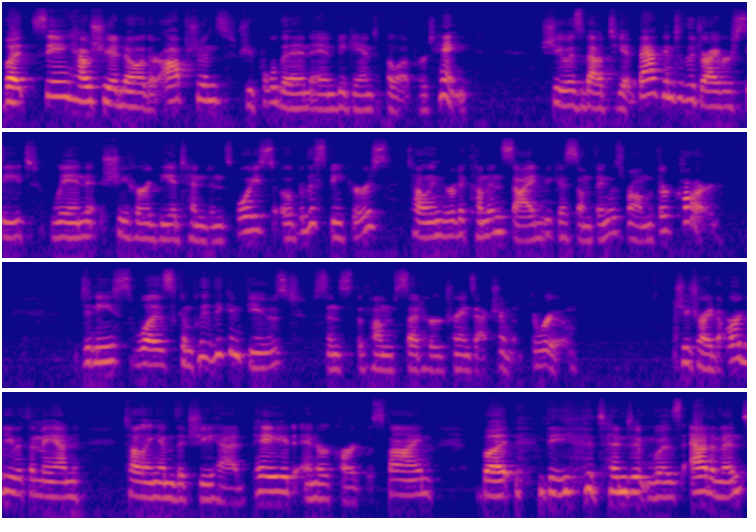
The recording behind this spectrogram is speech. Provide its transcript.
But seeing how she had no other options, she pulled in and began to fill up her tank. She was about to get back into the driver's seat when she heard the attendant's voice over the speakers telling her to come inside because something was wrong with her card. Denise was completely confused since the pump said her transaction went through. She tried to argue with the man, telling him that she had paid and her card was fine, but the attendant was adamant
